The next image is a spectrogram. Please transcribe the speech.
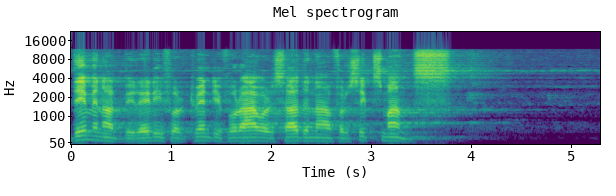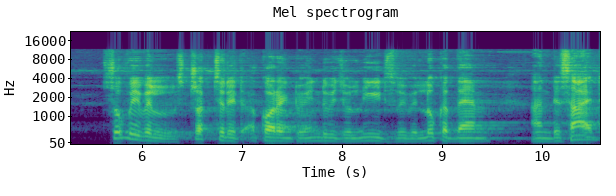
they may not be ready for twenty-four hour sadhana for six months. So we will structure it according to individual needs, we will look at them and decide.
